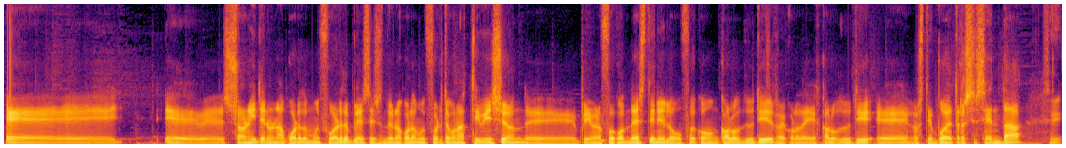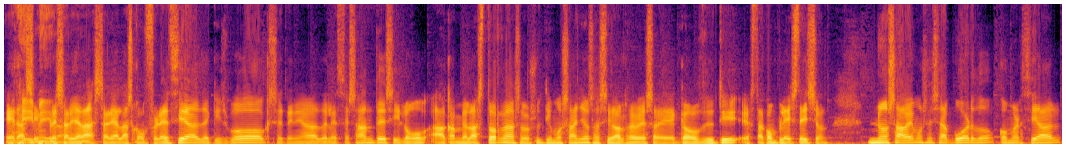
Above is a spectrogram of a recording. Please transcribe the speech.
Eh, eh, Sony tiene un acuerdo muy fuerte, PlayStation tiene un acuerdo muy fuerte con Activision. De, primero fue con Destiny, luego fue con Call of Duty. Recordáis Call of Duty eh, en los tiempos de 360 era siempre salía, salía, las conferencias de Xbox, se tenía DLCs antes y luego ha cambiado las tornas. En los últimos años ha sido al revés. Eh, Call of Duty está con PlayStation. No sabemos ese acuerdo comercial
